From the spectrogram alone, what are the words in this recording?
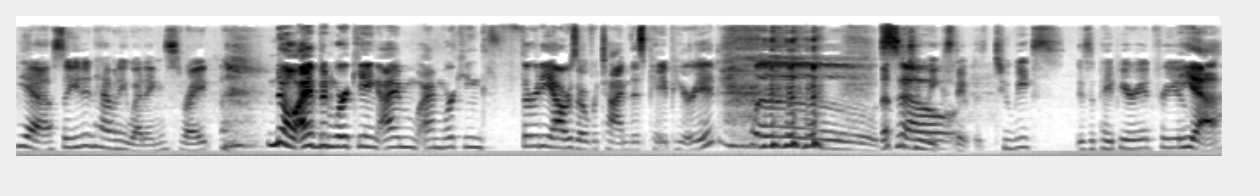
Yeah. So you didn't have any weddings, right? No, I've been working. I'm I'm working thirty hours overtime this pay period. Whoa, that's a two So- weeks. Stay, two weeks is a pay period for you. Yeah,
